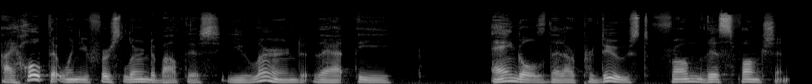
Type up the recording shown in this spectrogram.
I hope that when you first learned about this, you learned that the angles that are produced from this function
